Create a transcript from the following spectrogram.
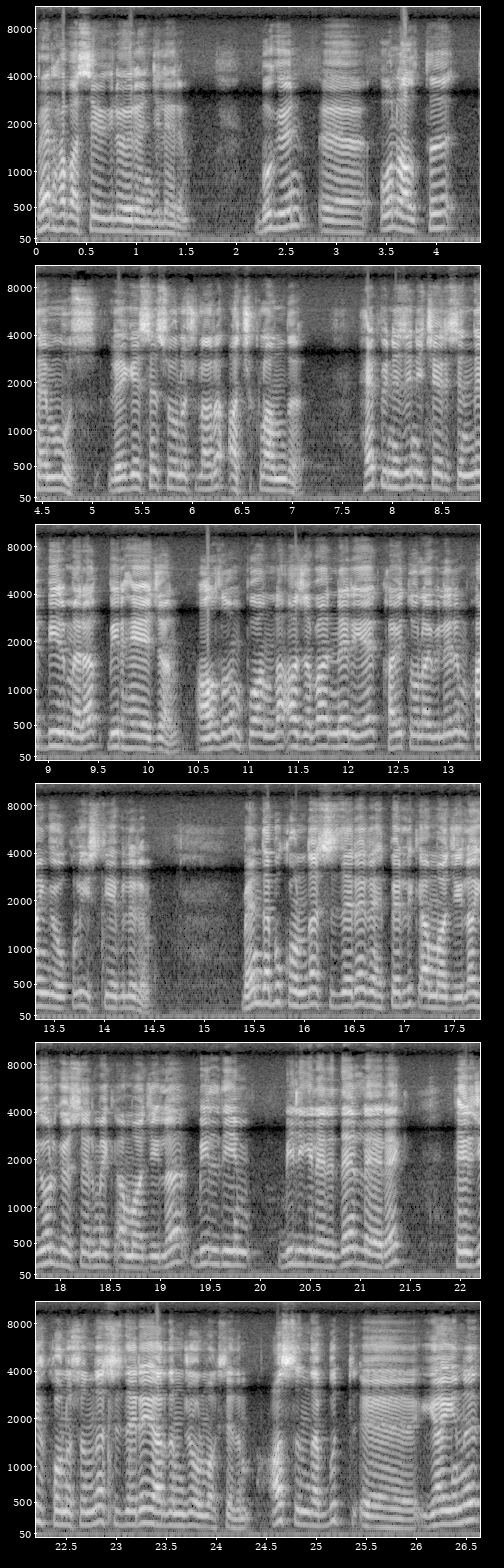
Merhaba sevgili öğrencilerim. Bugün e, 16 Temmuz LGS sonuçları açıklandı. Hepinizin içerisinde bir merak, bir heyecan. Aldığım puanla acaba nereye kayıt olabilirim, hangi okulu isteyebilirim? Ben de bu konuda sizlere rehberlik amacıyla, yol göstermek amacıyla bildiğim bilgileri derleyerek tercih konusunda sizlere yardımcı olmak istedim. Aslında bu e, yayını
